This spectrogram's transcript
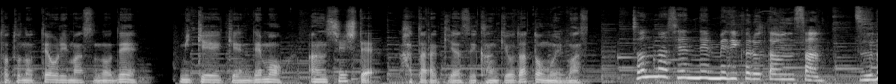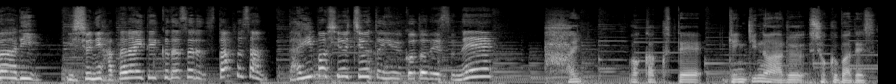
整っておりますので未経験でも安心して働きやすい環境だと思います。そんな千年メディカルタウンさんズバリ一緒に働いてくださるスタッフさん大募集中ということですね。はい。若くて元気のある職場です。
